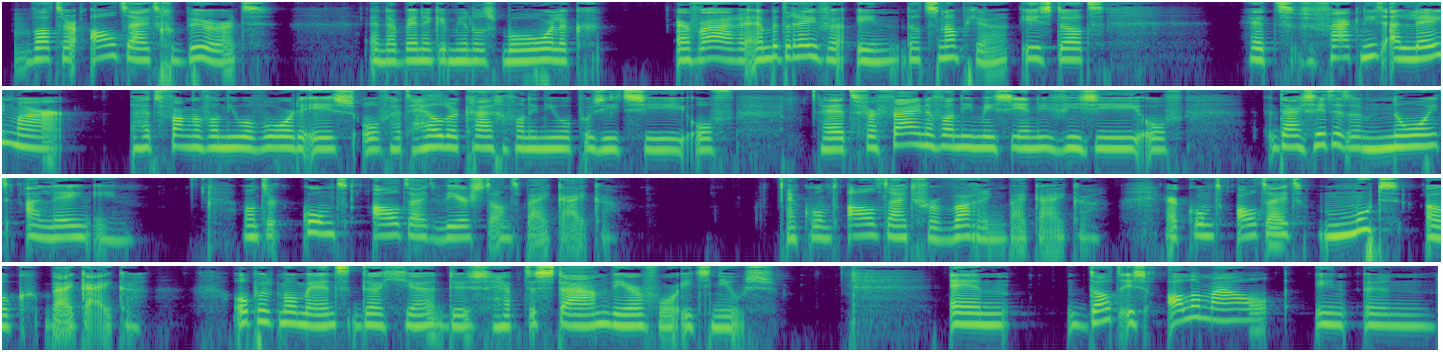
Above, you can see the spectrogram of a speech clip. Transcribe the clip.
wat er altijd gebeurt, en daar ben ik inmiddels behoorlijk ervaren en bedreven in, dat snap je, is dat het vaak niet alleen maar het vangen van nieuwe woorden is, of het helder krijgen van die nieuwe positie, of het verfijnen van die missie en die visie, of daar zit het hem nooit alleen in. Want er komt altijd weerstand bij kijken. Er komt altijd verwarring bij kijken. Er komt altijd moed ook bij kijken. Op het moment dat je dus hebt te staan weer voor iets nieuws. En dat is allemaal in een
